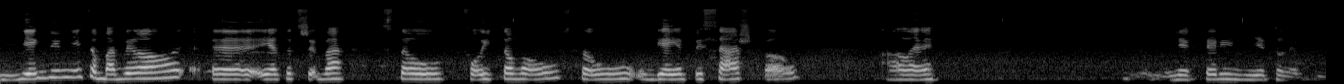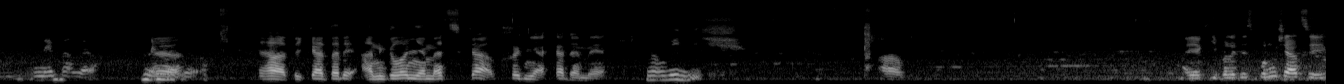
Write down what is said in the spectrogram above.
někdy mě to bavilo, eh, jako třeba s tou Fojtovou, s tou dějepisářkou, ale některý mě to ne, nebavilo. nebavilo. Hele, teďka je tady Anglo-Německá obchodní akademie. No vidíš. A, a jaký byli ty spolužáci?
